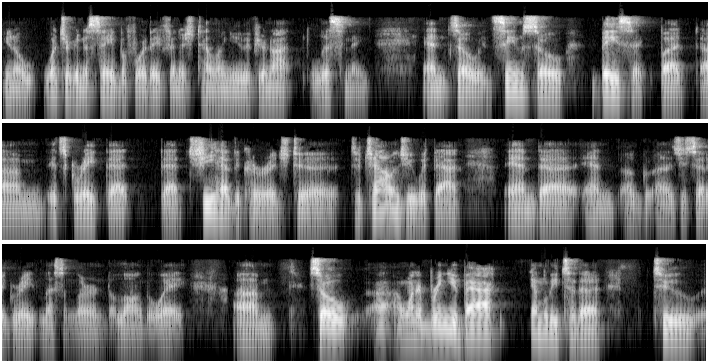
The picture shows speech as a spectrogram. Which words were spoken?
you know, what you're going to say before they finish telling you, if you're not listening. And so it seems so basic, but um, it's great that that she had the courage to to challenge you with that, and uh, and uh, as you said, a great lesson learned along the way. Um, so uh, I want to bring you back, Emily, to the to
